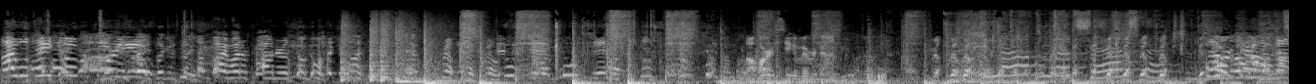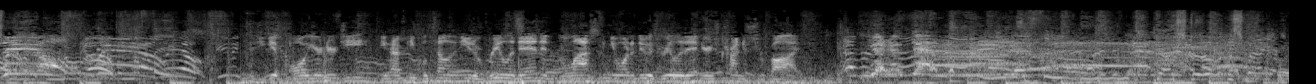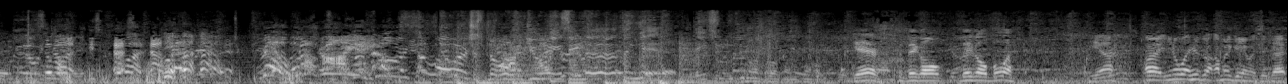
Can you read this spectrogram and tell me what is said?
I will take over for at his you. face, look at his This is face. a 500 pounder. Let's go. Come on, come on. The hardest thing I've ever done. Because you give all your energy, you have people telling you to reel it in, and the last thing you want to do is reel it in. You're just trying to survive. Come on. He's passed out. Just know you ain't seen nothing yet. Yeah, it's a big old, big old boy. Yeah. All right. You know what? Here's what I'm gonna get in with it. Okay.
